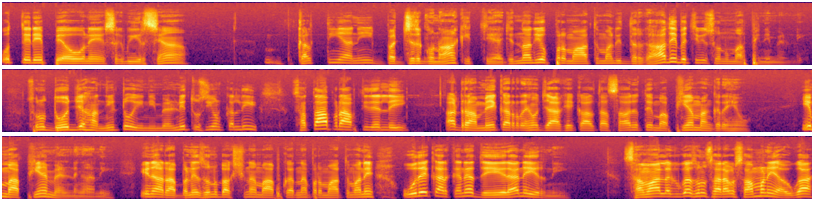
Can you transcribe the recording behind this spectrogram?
ਉਹ ਤੇਰੇ ਪਿਓ ਨੇ ਸੁਖਵੀਰ ਸਿੰਘ ਗਲਤੀਆਂ ਨਹੀਂ, ਬੱਜਰ ਗੁਨਾਹ ਕੀਤੇ ਆ, ਜਿਨ੍ਹਾਂ ਦੀ ਉਹ ਪ੍ਰਮਾਤਮਾ ਦੀ ਦਰਗਾਹ ਦੇ ਵਿੱਚ ਵੀ ਤੁਹਾਨੂੰ ਮਾਫੀ ਨਹੀਂ ਮਿਲਣੀ। ਤੁਹਾਨੂੰ ਦੋ ਜਹਾਨੀ ਢੋਈ ਨਹੀਂ ਮਿਲਣੀ। ਤੁਸੀਂ ਹੁਣ ਕੱਲੀ ਸਤਾ ਪ੍ਰਾਪਤੀ ਦੇ ਲਈ ਆ ਡਰਾਮੇ ਕਰ ਰਹੇ ਹੋ, ਜਾ ਕੇ ਕਾਲ ਤਖਤ ਸਾਰੇ ਉੱਤੇ ਮਾਫੀਆਂ ਮੰਗ ਰਹੇ ਹੋ। ਇਹ ਮਾਫੀਆਂ ਮਿਲਣੀਆਂ ਨਹੀਂ। ਇਹਨਾਂ ਰੱਬ ਨੇ ਤੁਹਾਨੂੰ ਬਖਸ਼ਣਾ, ਮਾਫ ਕਰਨਾ, ਪਰਮਾਤਮਾ ਨੇ, ਉਹਦੇ ਕਰ ਕਹਿੰਦਾ ਦੇਰ ਆ ਨੇਰ ਨਹੀਂ ਸਮਾਂ ਲੱਗੂਗਾ, ਤੁਹਾਨੂੰ ਸਾਰਾ ਕੁਝ ਸਾਹਮਣੇ ਆਊਗਾ।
